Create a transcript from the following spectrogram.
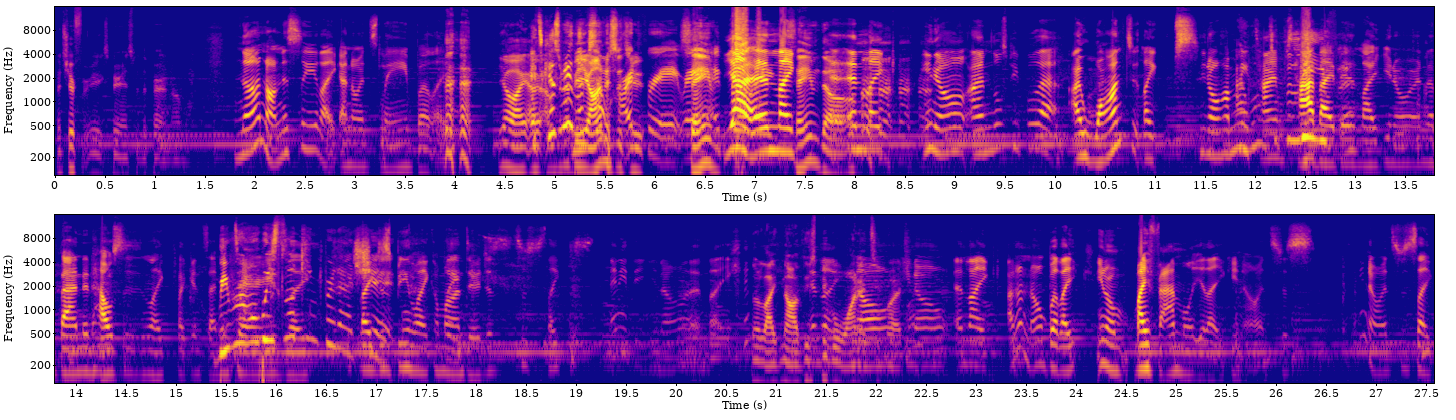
What's your f- experience with the paranormal? None, honestly. Like I know it's lame, but like Yo, I, it's because we gonna be look honest so hard you. for it, right? Same. I feel yeah, and like Same though. and like you know, I'm those people that I want to like you know how many times have I been like you know in abandoned houses and like fucking cemeteries. we were always like, looking for that shit. like shit. just being like, come on, Like- dude, just just like just anything, you know, and like. They're like, no, these people like, want it too much. You know, and like I don't know, but like you know, my family, like you know, it's just you know, it's just like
